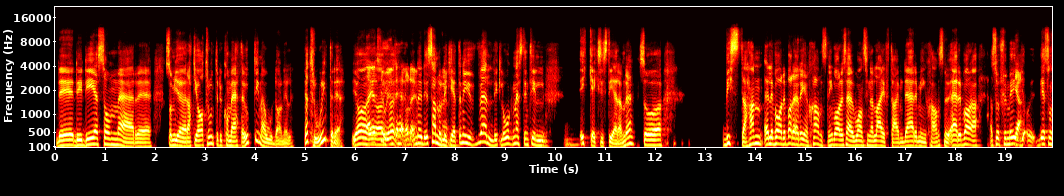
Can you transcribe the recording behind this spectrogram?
Det, det är det som, är, eh, som gör att jag tror inte du kommer äta upp dina ord, Daniel. Jag tror inte det. Jag, nej, jag, jag tror jag, inte heller det. Nej, det. Sannolikheten är ju väldigt låg, nästan till mm. icke-existerande. Så Visste han, eller var det bara en ren chansning? Var det så här once in a lifetime, det här är min chans nu? Är det bara, alltså för mig, ja. det som,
